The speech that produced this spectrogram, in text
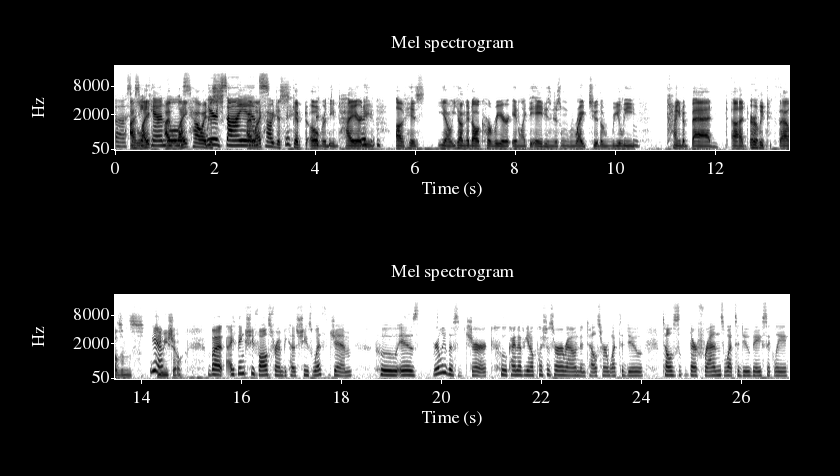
uh, I 16 like- I Candles, like how I Weird just- Science. I like how I just skipped over the entirety of his, you know, young adult career in like the '80s and just went right to the really kind of bad uh, early 2000s Yeah. TV show. But I think she falls for him because she's with Jim, who is really this jerk who kind of, you know, pushes her around and tells her what to do, tells their friends what to do basically.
